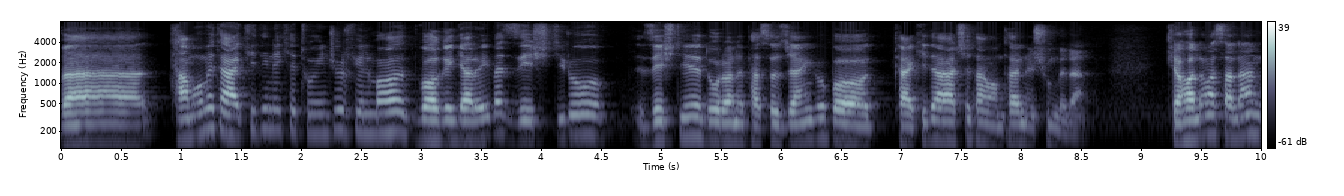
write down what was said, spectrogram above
و تمام تاکید اینه که تو اینجور فیلم ها واقع گرایی و زشتی رو زشتی دوران پس از جنگ رو با تاکید هرچه تمامتر نشون بدن. که حالا مثلا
